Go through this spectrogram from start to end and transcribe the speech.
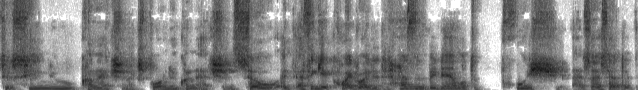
to see new connections, explore new connections. So I, I think you're quite right. It hasn't been able to push, as I said,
